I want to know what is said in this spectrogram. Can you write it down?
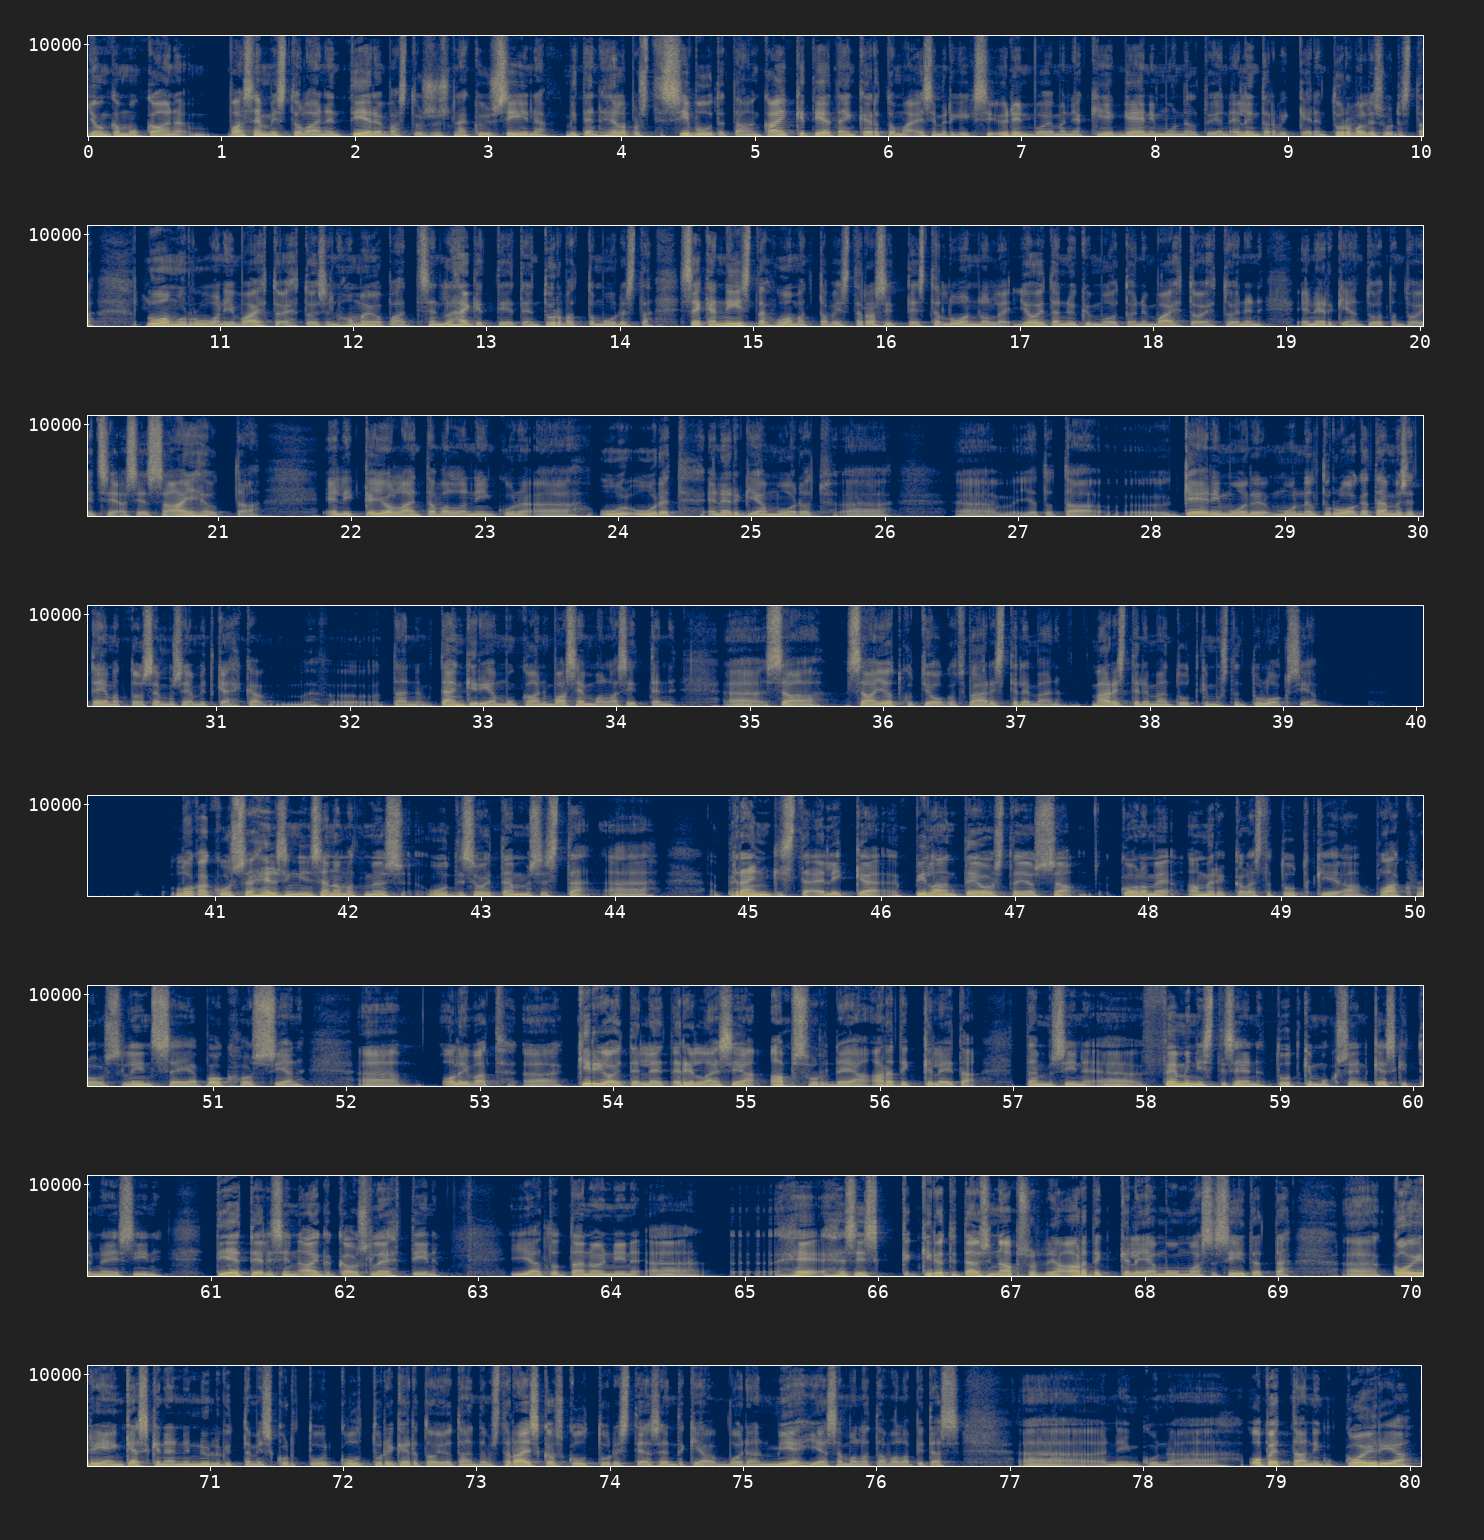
jonka mukaan vasemmistolainen tiedevastuisuus näkyy siinä, miten helposti sivuutetaan kaikki tieteen kertoma esimerkiksi ydinvoiman ja geenimuunneltujen elintarvikkeiden turvallisuudesta, luomuruuan ja vaihtoehtoisen homeopaattisen lääketieteen turvattomuudesta sekä niistä huomattavista rasitteista luonnolle, joita nykymuotoinen vaihtoehtoinen energiantuotanto itse asiassa aiheuttaa. Eli jollain tavalla niin kuin, äh, uudet energiamuodot, äh, ja tota, geenimuunneltu ruoka, tämmöiset teemat on semmoisia, mitkä ehkä tämän, tämän kirjan mukaan vasemmalla sitten ää, saa, saa jotkut joukot vääristelemään, vääristelemään tutkimusten tuloksia. Lokakuussa Helsingin Sanomat myös uutisoi tämmöisestä ää, pränkistä, eli Pilan teosta, jossa kolme amerikkalaista tutkijaa, Pluckrose, Lindsay ja Boghossian, äh, olivat äh, kirjoitelleet erilaisia absurdeja artikkeleita tämmöisiin äh, feministiseen tutkimukseen keskittyneisiin tieteellisiin aikakauslehtiin. Ja tota noin, niin, äh, he, he siis kirjoitti täysin absurdia artikkeleja muun muassa siitä, että ää, koirien keskenäinen nylkyttämiskulttuuri kertoo jotain tämmöistä raiskauskulttuurista ja sen takia voidaan miehiä samalla tavalla pitäisi ää, niin kuin, ää, opettaa niin kuin koiria –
